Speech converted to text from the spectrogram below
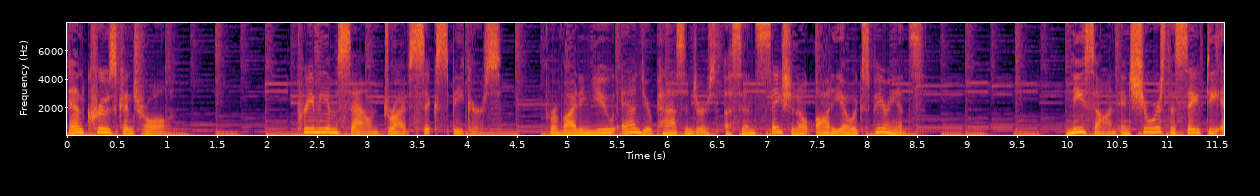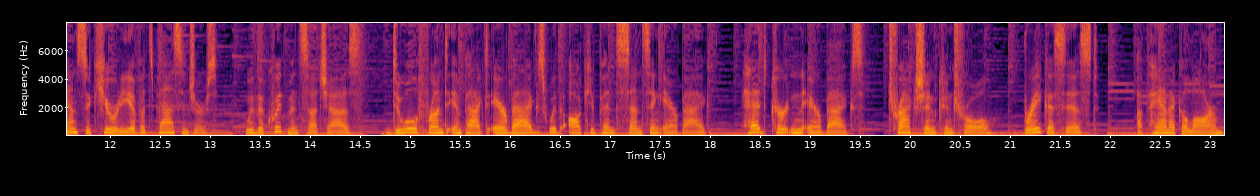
and cruise control. Premium sound drives six speakers, providing you and your passengers a sensational audio experience. Nissan ensures the safety and security of its passengers with equipment such as dual front impact airbags with occupant sensing airbag, head curtain airbags, traction control, brake assist, a panic alarm,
